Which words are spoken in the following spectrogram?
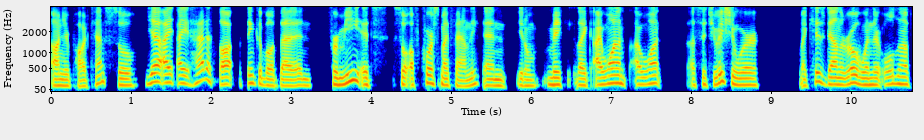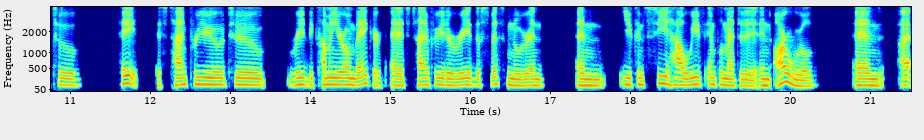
on your podcast. So yeah, I I had a thought think about that, and for me, it's so of course my family, and you know, make like I want I want a situation where my kids down the road when they're old enough to, hey, it's time for you to read Becoming Your Own Banker, and it's time for you to read The Smith Maneuver, and and you can see how we've implemented it in our world. And I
